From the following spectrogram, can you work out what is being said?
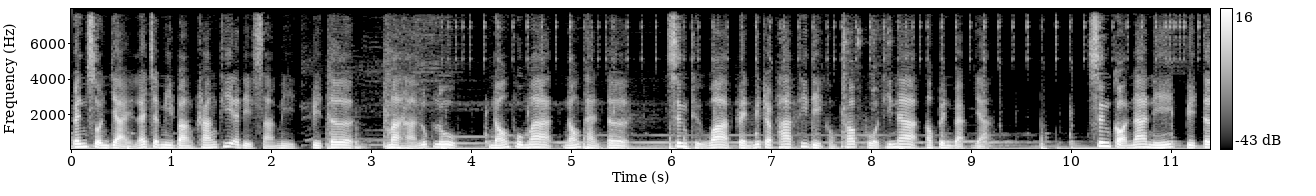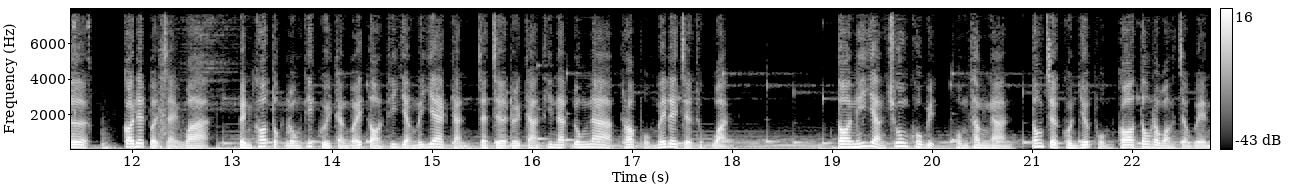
เป็นส่วนใหญ่และจะมีบางครั้งที่อดีตสามีปีเตอร์ มาหาลูกๆ น้องพูม่าน้องแพนเตอร์ ซึ่งถือว่าเป็นมิตรภาพที่ดีของครอบครัวที่น่าเอาเป็นแบบอย่าง ซึ่งก่อนหน้านี้ปีเตอร์ก็ได้เปิดใจว่าเป็นข้อตกลงที่คุยกันไว้ตอนที่ยังไม่แยกกัน จะเจอโดยการที่นัดล่วงหน้า เพราะผมไม่ได้เจอทุกวัน ตอนนี้อย่างช่วงโควิด ผมทำงาน ต้องเจอคนเยอะผมก็ต้องระวังจะเว้น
